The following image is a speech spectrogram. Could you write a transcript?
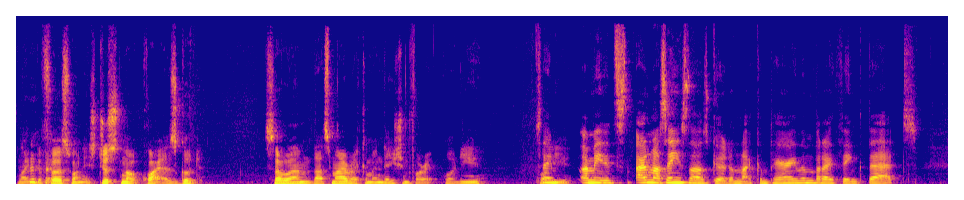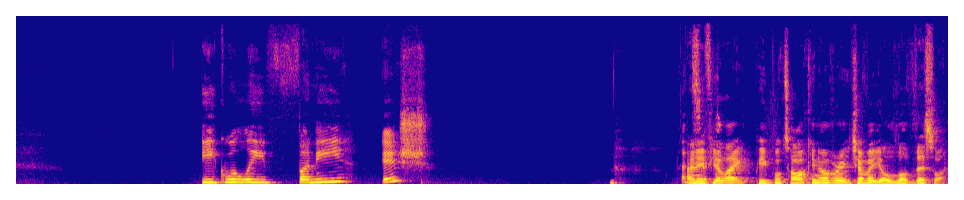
like the first one. It's just not quite as good. So um, that's my recommendation for it. What do you? What do you? Same. I mean, it's. I'm not saying it's not as good. I'm not comparing them, but I think that equally funny-ish. and if you like people talking over each other, you'll love this one.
